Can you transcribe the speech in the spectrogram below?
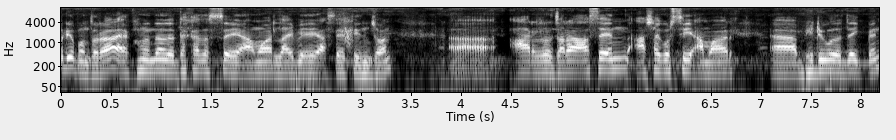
প্রিয় বন্ধুরা, এখন দেখা যাচ্ছে আমার লাইভে আছে তিনজন। আর যারা আছেন, আশা করছি আমার ভিডিওগুলো দেখবেন।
